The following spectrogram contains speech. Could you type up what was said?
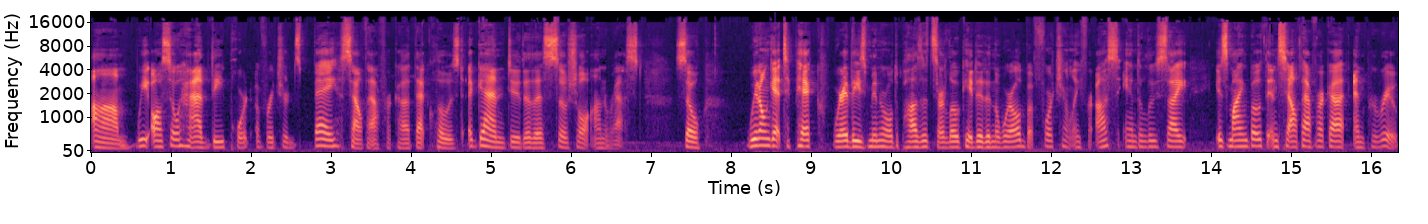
Um, we also had the port of Richards Bay, South Africa, that closed again due to this social unrest. So, we don't get to pick where these mineral deposits are located in the world, but fortunately for us, Andalusite is mined both in South Africa and Peru.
